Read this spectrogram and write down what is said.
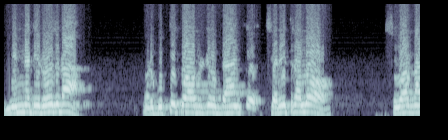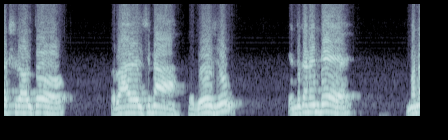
నిన్నటి రోజున మరి గుత్తి కోఆపరేటివ్ బ్యాంక్ చరిత్రలో సువర్ణాక్షరాలతో రావాల్సిన రోజు. ఎందుకనంటే మన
